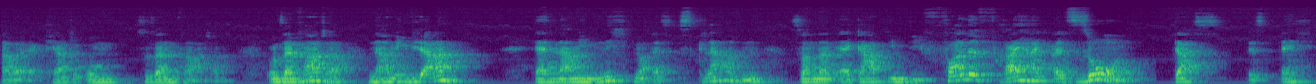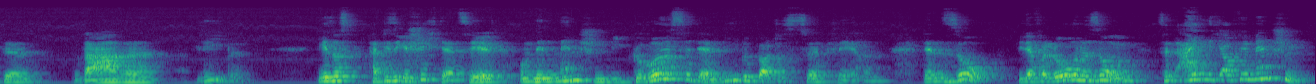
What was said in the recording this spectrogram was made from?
aber er kehrte um zu seinem Vater. Und sein Vater nahm ihn wieder an. Er nahm ihn nicht nur als Sklaven, sondern er gab ihm die volle Freiheit als Sohn. Das ist echte, wahre Liebe. Jesus hat diese Geschichte erzählt, um den Menschen die Größe der Liebe Gottes zu erklären. Denn so wie der verlorene Sohn sind eigentlich auch wir Menschen.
